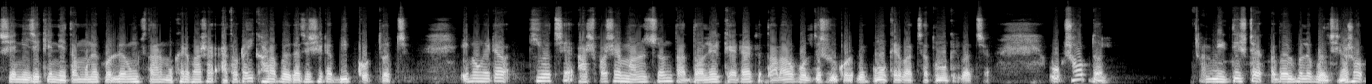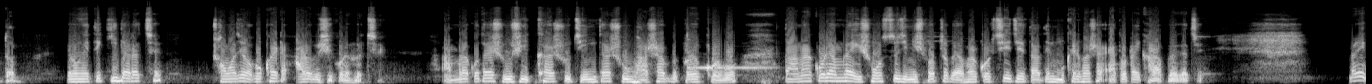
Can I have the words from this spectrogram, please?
সে নিজেকে নেতা মনে করল এবং তার মুখের ভাষা এতটাই খারাপ হয়ে গেছে সেটা বিপ করতে হচ্ছে। এবং এটা কি হচ্ছে? আশপাশের মানুষজন, তার দলের ক্যাডার তারাও বলতে শুরু করবে অমুকের বাচ্চা, তমুকের বাচ্চা। ও সব দল। আমি নির্দিষ্ট একটা দল বলে বলছি না, সব দল। এবং এতে কি দাঁড়াচ্ছে? সমাজের অবক্ষয়টা আরও বেশি করে হচ্ছে। আমরা কোথায় সুশিক্ষা, সুচিন্তা, সুভাষা প্রয়োগ করব, তা না করে আমরা এই সমস্ত জিনিসপত্র ব্যবহার করছি যে তাদের মুখের ভাষা এতটাই খারাপ হয়ে গেছে। মানে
